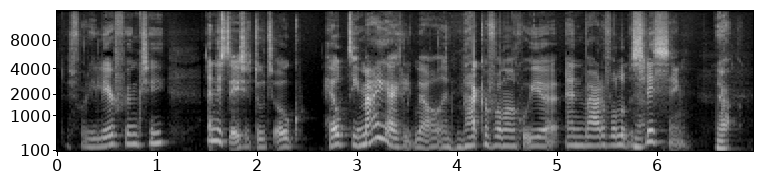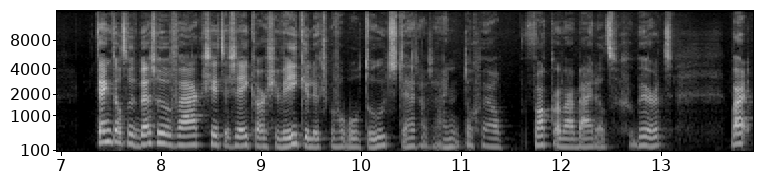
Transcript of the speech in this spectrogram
Dus voor die leerfunctie. En is deze toets ook, helpt die mij eigenlijk wel in het maken van een goede en waardevolle beslissing? Ja. Ik denk dat we het best wel vaak zitten, zeker als je wekelijks bijvoorbeeld toetst. Hè, er zijn toch wel vakken waarbij dat gebeurt. Waar,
